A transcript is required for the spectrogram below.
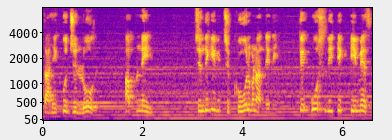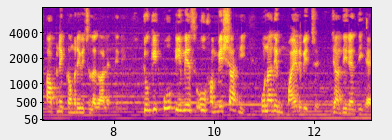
ਤਾਂ ਹੀ ਕੁਝ ਲੋਕ ਆਪਣੀ ਜ਼ਿੰਦਗੀ ਵਿੱਚ ਗੋਲ ਬਣਾਉਂਦੇ ਨੇ ਤੇ ਉਸ ਦੀ ਇੱਕ ਇਮੇਜ ਆਪਣੇ ਕਮਰੇ ਵਿੱਚ ਲਗਾ ਲੈਂਦੇ ਨੇ। ਕਿਉਂਕਿ ਉਹ ਇਮੇਜ ਉਹ ਹਮੇਸ਼ਾ ਹੀ ਉਹਨਾਂ ਦੇ ਮਾਈਂਡ ਵਿੱਚ ਜਾਂਦੀ ਰਹਿੰਦੀ ਹੈ।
